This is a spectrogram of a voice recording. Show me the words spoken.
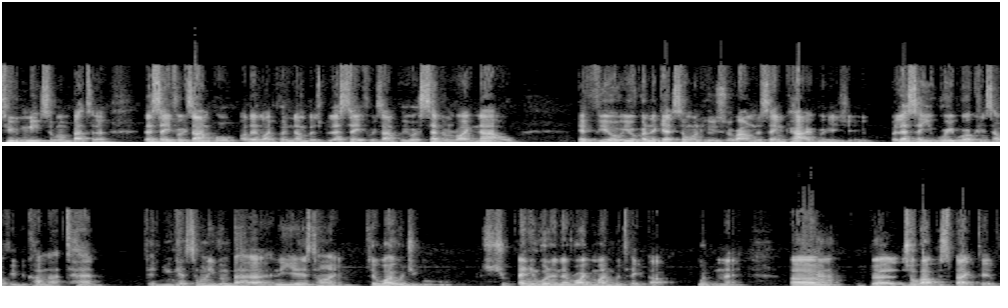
to meet someone better. Let's say, for example, I don't like putting numbers, but let's say, for example, you're a seven right now. If you're you're going to get someone who's around the same category as you, but let's say you rework yourself, you become that 10, then you can get someone even better in a year's time. So why would you, anyone in their right mind would take that, wouldn't they? Um, yeah. But it's all about perspective.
